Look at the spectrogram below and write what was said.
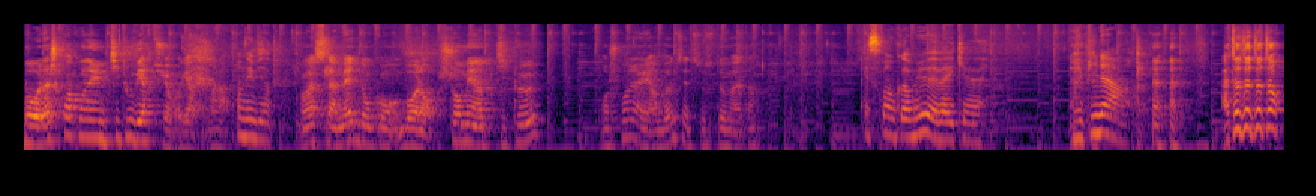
Bon, là, je crois qu'on a une petite ouverture, regarde, voilà. On est bien. On va se la mettre, donc on... Bon alors, je t'en mets un petit peu. Franchement, elle a l'air bonne cette sauce tomate. hein. Elle serait encore mieux avec euh, du pinard. Attends, attends, attends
